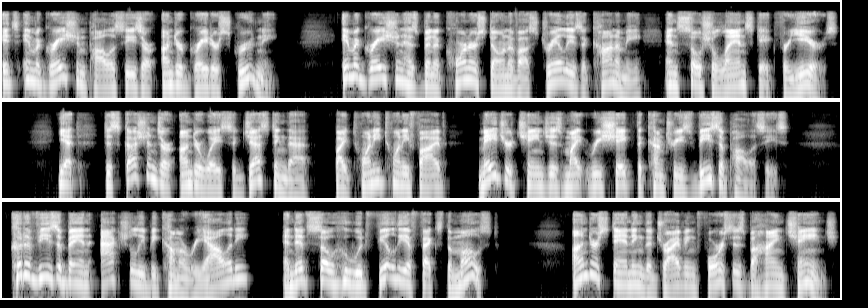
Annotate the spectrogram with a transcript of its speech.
its immigration policies are under greater scrutiny. Immigration has been a cornerstone of Australia's economy and social landscape for years. Yet, discussions are underway suggesting that, by 2025, major changes might reshape the country's visa policies. Could a visa ban actually become a reality? And if so, who would feel the effects the most? Understanding the driving forces behind change,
